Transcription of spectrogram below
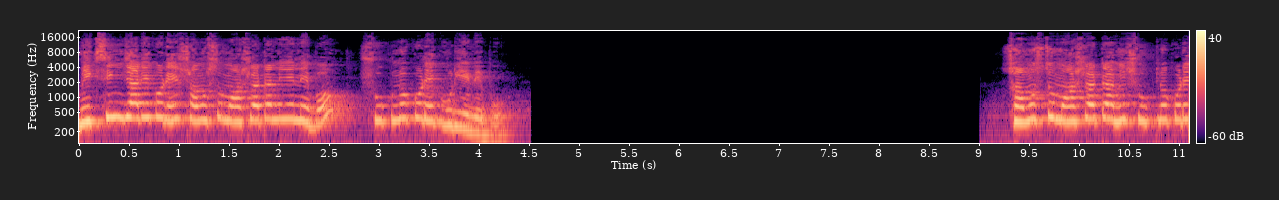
মিক্সিং জারে করে সমস্ত মশলাটা নিয়ে নেব, শুকনো করে গুঁড়িয়ে নেব। সমস্ত মশলাটা আমি শুকনো করে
